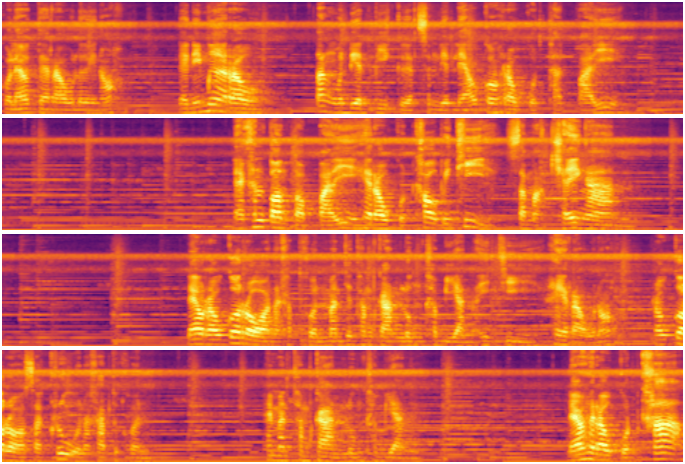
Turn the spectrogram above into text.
ก็แล้วแต่เราเลยเนาะแต่ในเมื่อเราตั้งวันเดือนปีเกิดสำเร็จแล้วก็เรากดถัดไปและขั้นตอนต่อไปให้เรากดเข้าไปที่สมัครใช้งาน แล้วเราก็รอนะครับทุกคนมันจะทำการลงทะเบียน IG ให้เราเนาะเราก็รอสักครู่นะครับทุกคน ให้มันทำการลงทะเบียน แล้วให้เรากดข้าม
